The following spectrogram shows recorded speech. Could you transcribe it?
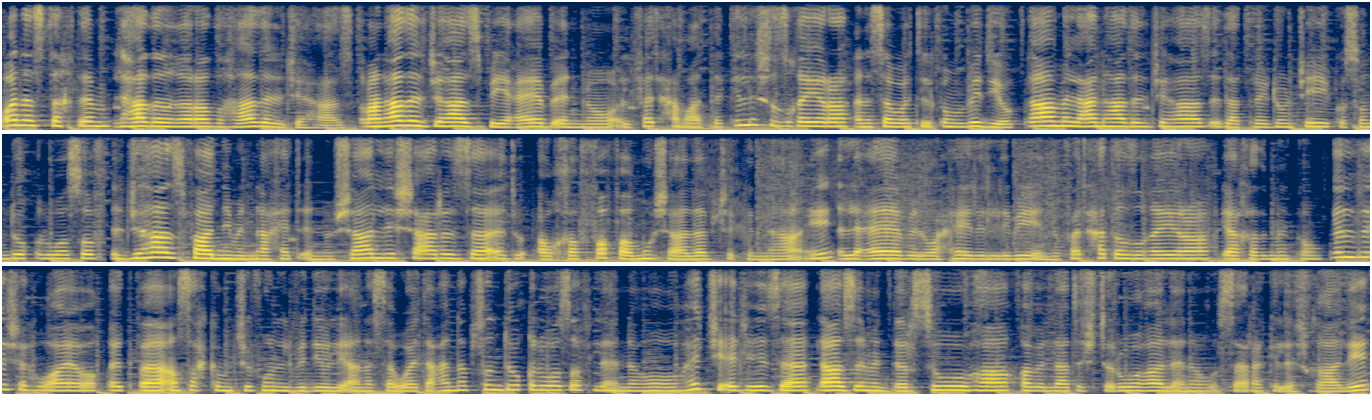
وأنا أستخدم لهذا الغرض هذا الجهاز. طبعا هذا الجهاز الجهاز بيه عيب إنه الفتحة مالته كلش صغيرة. أنا سويت لكم فيديو كامل عن هذا الجهاز. إذا تريدون تشيكوا صندوق الوصف الجهاز فادني من ناحية إنه شال لي الشعر الزائد أو خففه مو شاله بشكل نهائي. العيب الوحيد اللي بيه إنه فتحته صغيرة ياخذ منكم كلش هواية وقت. فأنصحكم تشوفون الفيديو اللي أنا سويته عنه بصندوق الوصف لأنه هيك أجهزة لازم تدرسوها قبل لا تشتروها لأنه سعرها كلش غالي.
